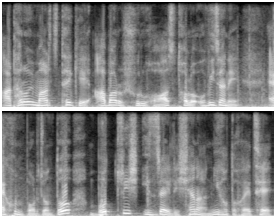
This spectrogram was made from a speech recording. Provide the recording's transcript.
আঠারোই মার্চ থেকে আবারও শুরু হওয়া স্থল অভিযানে এখন পর্যন্ত বত্রিশ ইসরায়েলি সেনা নিহত হয়েছে।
